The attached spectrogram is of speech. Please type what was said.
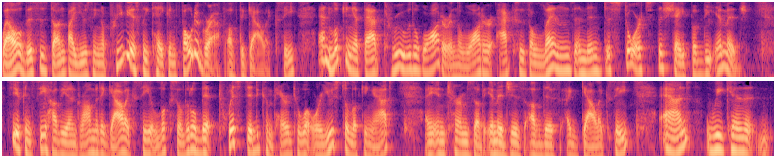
Well, this is done by using a previously taken photograph of the galaxy and looking at that through the water, and the water acts as a lens and then distorts the shape of the image. So you can see how the Andromeda Galaxy looks a little bit twisted compared to what we're used to looking at uh, in terms of images of this uh, galaxy. And we can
